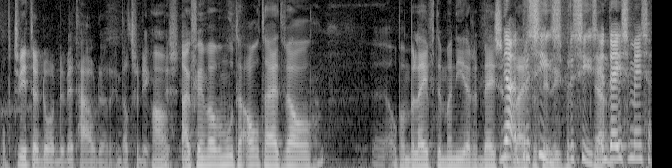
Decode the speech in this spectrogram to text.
op Twitter door de wethouder en dat soort dingen. Oh. Dus, nou, ik vind wel, we moeten altijd wel uh, op een beleefde manier bezig ja, blijven. Precies, precies. Ja. En deze mensen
